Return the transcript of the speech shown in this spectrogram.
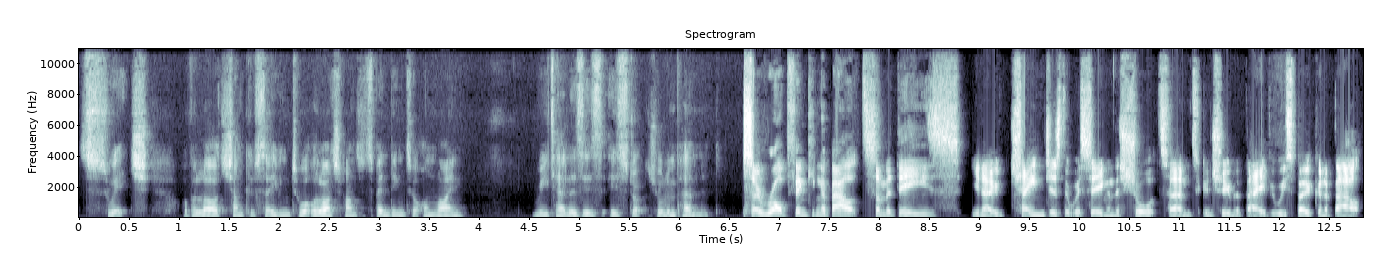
switch of a large chunk of saving to a large amount of spending to online retailers is is structural and permanent. So, Rob, thinking about some of these, you know, changes that we're seeing in the short term to consumer behaviour, we've spoken about,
